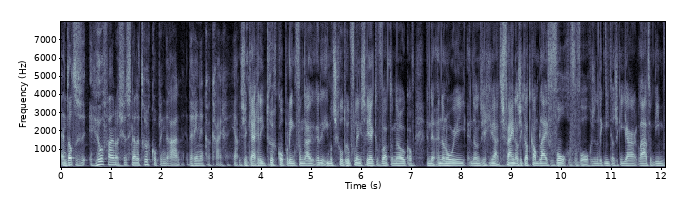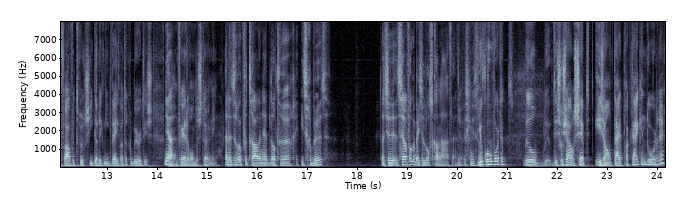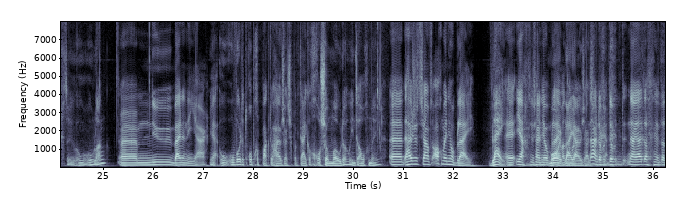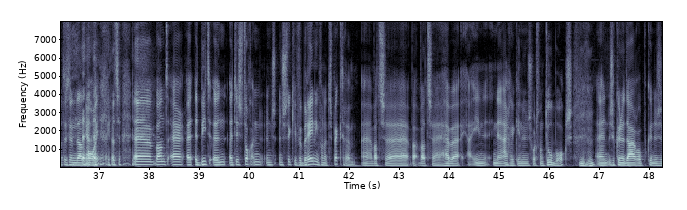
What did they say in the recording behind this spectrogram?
En dat is heel fijn als je een snelle terugkoppeling eraan, erin kan krijgen. Ja. Dus dan krijg je die terugkoppeling van nou, eh, iemand schuldhulpverleningstraject of wat dan ook. Of, en, en dan hoor je, en dan zeg je ja, het is fijn als ik dat kan blijven volgen vervolgens. En dat ik niet als ik een jaar later die mevrouw weer terugzie, dat ik niet weet wat er gebeurd is. Ja. Om verder ondersteuning. En dat je er ook vertrouwen in hebt dat er iets gebeurt. Dat je het zelf ook een beetje los kan laten. Ja. Misschien is dat Joeke, hoe wordt het? Wil, de sociaal recept is al een tijd praktijk in Dordrecht. Hoe, hoe lang? Um, nu bijna een jaar. Ja, hoe, hoe, wordt het opgepakt door huisartsenpraktijken, grosso modo in het algemeen? Uh, de huisartsen zijn over het algemeen heel blij. Blij? Uh, ja, ze zijn heel blij. Mooi, blij huisarts. Nou, nou ja, dat, dat is inderdaad mooi. Dat ze, uh, want er, het biedt een, het is toch een, een, een stukje verbreding van het spectrum. Wat, ze, wat, wat, ze hebben in, in, eigenlijk in hun soort van toolbox. Mm -hmm. En ze kunnen daarop kunnen ze,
